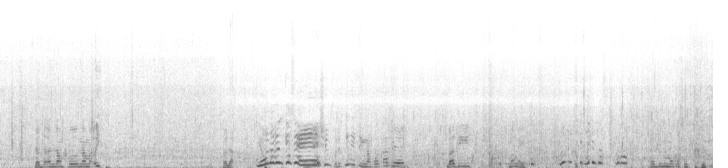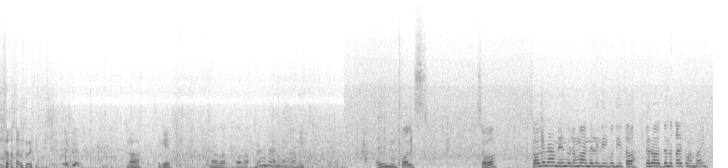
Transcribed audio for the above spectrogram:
Dadaan lang po naman. Uy! Wala. Yun naman kasi. Hindi, syempre, tinitingnan ko. Tabi. Buddy. Mami. Nandun naman kasi tari. ah, sige. Hawak, hawak. Dahan-dahan lang, mami. Ayun yung falls. So, solo namin. Walang mga naliligo dito. Pero doon na tayo tumambay.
